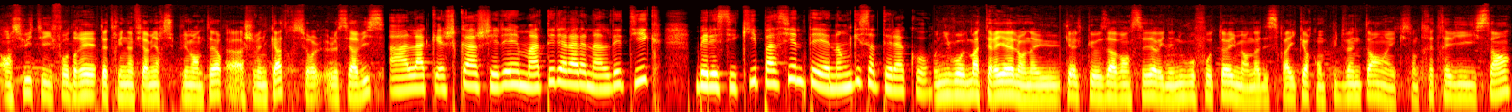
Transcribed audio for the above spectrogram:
Ensuite, il faudrait peut-être une infirmière supplémentaire H24 sur le service. Alak eskas ere materialaren aldetik, bereziki pazienteen ongizaterako. Au niveau de matériel, on a eu quelques avancées avec des fauteuils, mais on a des strikers qui ont plus de 20 ans et qui sont très très vieillissants.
